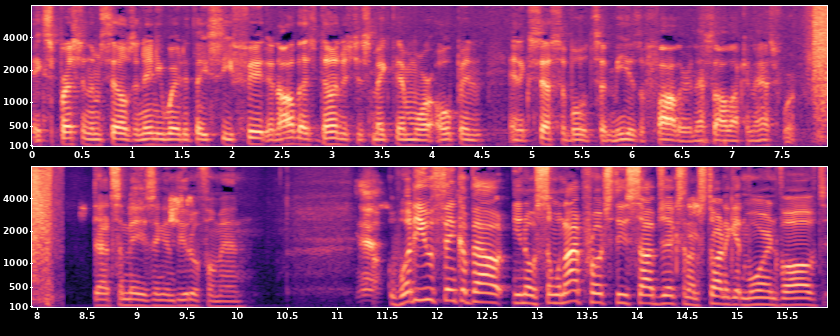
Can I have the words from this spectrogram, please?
expressing themselves in any way that they see fit, and all that's done is just make them more open and accessible to me as a father, and that's all I can ask for. That's amazing and beautiful, man. Yeah. What do you think about, you know, so when I approach these subjects and I'm starting to get more involved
